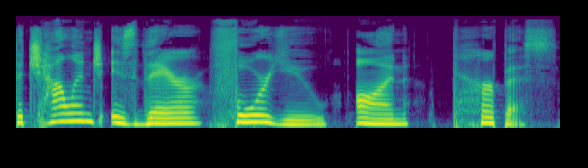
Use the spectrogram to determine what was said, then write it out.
The challenge is there for you on purpose.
